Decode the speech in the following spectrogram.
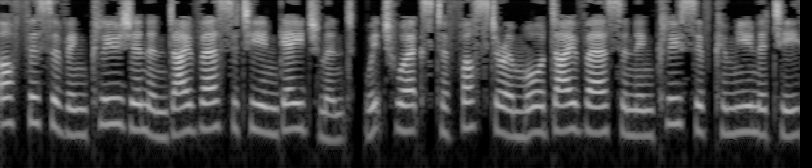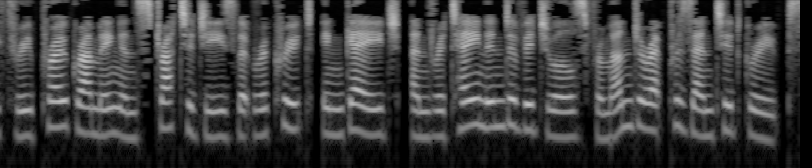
Office of Inclusion and Diversity Engagement, which works to foster a more diverse and inclusive community through programming and strategies that recruit, engage, and retain individuals from underrepresented groups.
